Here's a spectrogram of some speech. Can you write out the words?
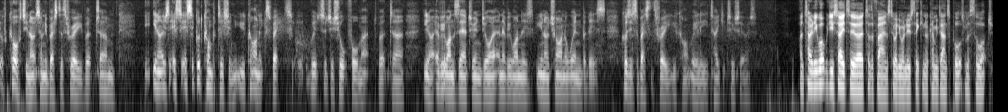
of course. You know, it's only best of three, but um, y- you know, it's, it's it's a good competition. You can't expect uh, with such a short format, but uh, you know, everyone's there to enjoy it, and everyone is you know trying to win. But it's because it's the best of three, you can't really take it too serious. And Tony, what would you say to uh, to the fans, to anyone who's thinking of coming down to Portsmouth to watch?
